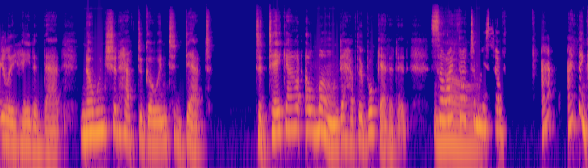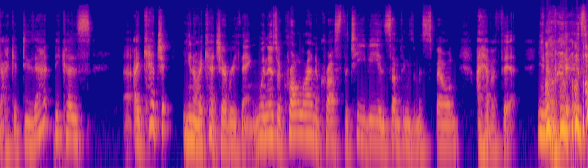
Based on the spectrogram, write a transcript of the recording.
really hated that. No one should have to go into debt to take out a loan to have their book edited. So I thought to myself, "I I think I could do that," because, I catch you know, I catch everything. When there's a crawl line across the TV and something's misspelled, I have a fit. You know, it's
